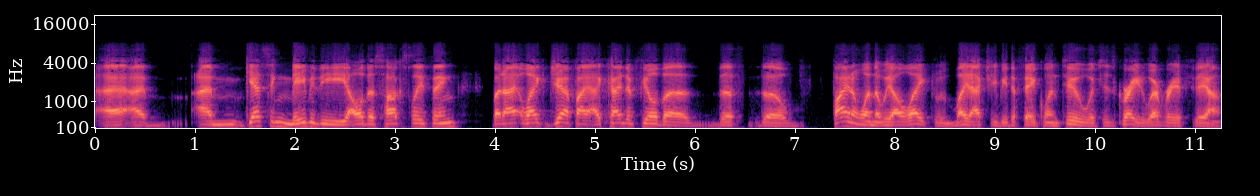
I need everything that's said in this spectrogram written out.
I I'm I'm guessing maybe the Aldous Huxley thing, but I like Jeff. I, I kind of feel the the the final one that we all liked might actually be the fake one too, which is great. Whoever, if yeah,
